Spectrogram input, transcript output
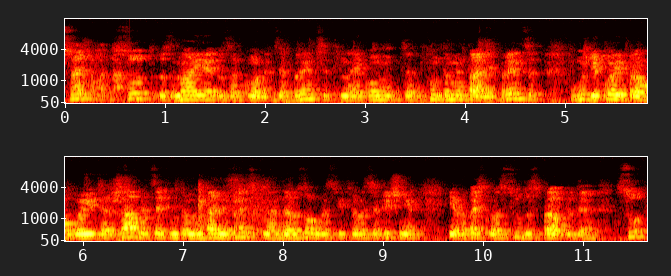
Скажімо так. суд знає закони. Це принцип, на якому це фундаментальний принцип будь-якої правової держави. Цей фундаментальний принцип неодноразово висвітлювався в рішеннях Європейського суду з прав людини. Суд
